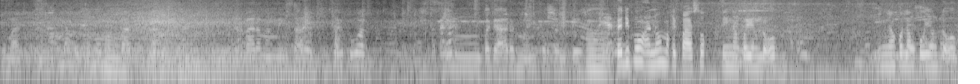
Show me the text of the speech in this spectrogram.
pumasok. Mama, gusto mo magpasok na ako para mang may sayo. Sabi ko, wag. At yung pag-aaral mo, importante. Ah, pwede pong ano, makipasok. Tingnan ko yung loob. Tingnan ko lang po yung loob.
